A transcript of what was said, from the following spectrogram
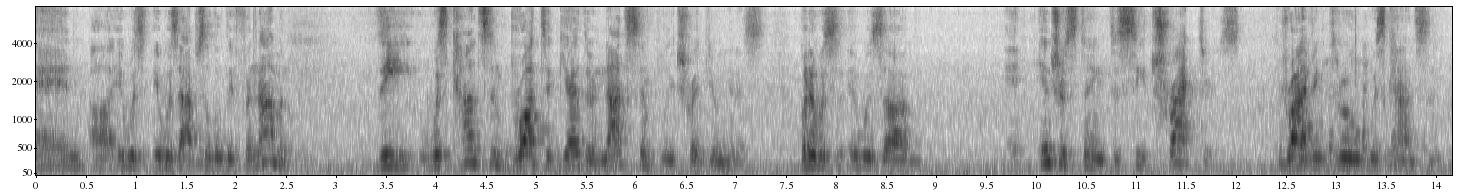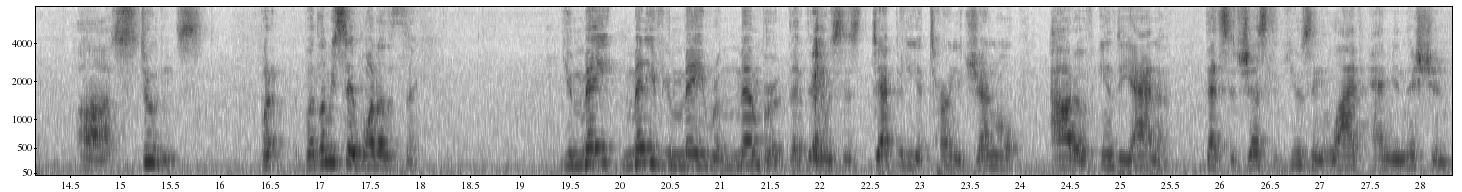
And uh, it, was, it was absolutely phenomenal. The Wisconsin brought together not simply trade unionists, but it was, it was um, interesting to see tractors driving through Wisconsin, uh, students. But, but let me say one other thing. You may, many of you may remember that there was this deputy attorney general out of Indiana that suggested using live ammunition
